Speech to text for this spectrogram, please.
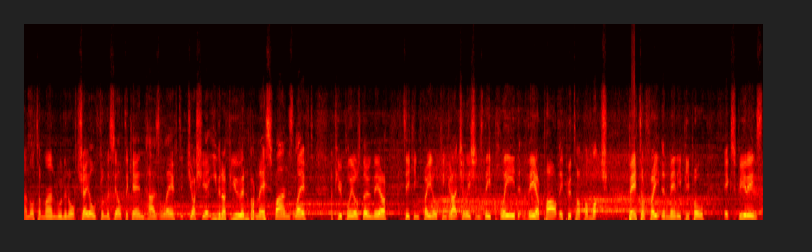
and not a man, woman, or child from the Celtic end has left just yet. Even a few Inverness fans left, a few players down there taking final congratulations. They played their part, they put up a much better fight than many people experienced.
